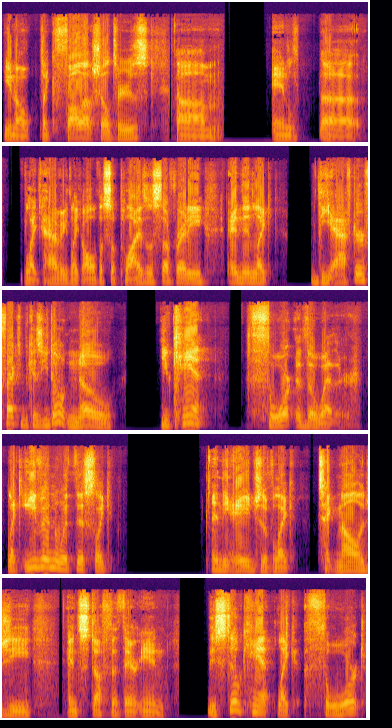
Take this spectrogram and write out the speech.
you know, like fallout shelters, um, and uh, like having like all the supplies and stuff ready, and then like the after effect because you don't know, you can't thwart the weather. Like even with this, like in the age of like technology and stuff that they're in, they still can't like thwart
